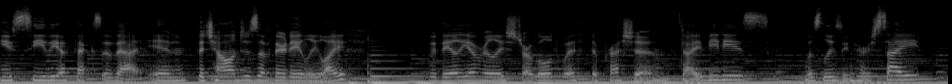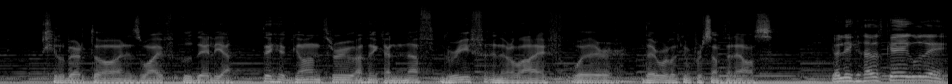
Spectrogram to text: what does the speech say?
You see the effects of that in the challenges of their daily life. Gudelia really struggled with depression, diabetes, was losing her sight. Gilberto and his wife Udelia, they had gone through, I think, enough grief in their life where they were looking for something else. yo le dije, ¿sabes qué, Gude?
